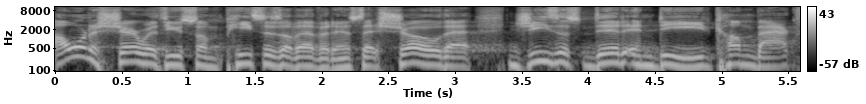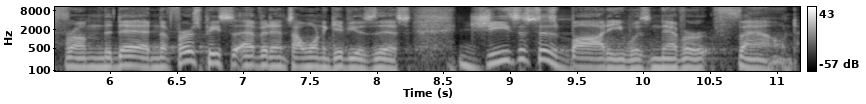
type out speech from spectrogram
I want to share with you some pieces of evidence that show that Jesus did indeed come back from the dead. And the first piece of evidence I want to give you is this Jesus' body was never found.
